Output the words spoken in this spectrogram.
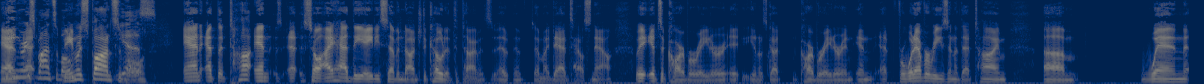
And Being at- responsible. being responsible. Yes. And at the time, and uh, so I had the '87 Dodge Dakota at the time. It's at, at my dad's house now. It's a carburetor. It, you know, it's got a carburetor, and and at, for whatever reason at that time, um, when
